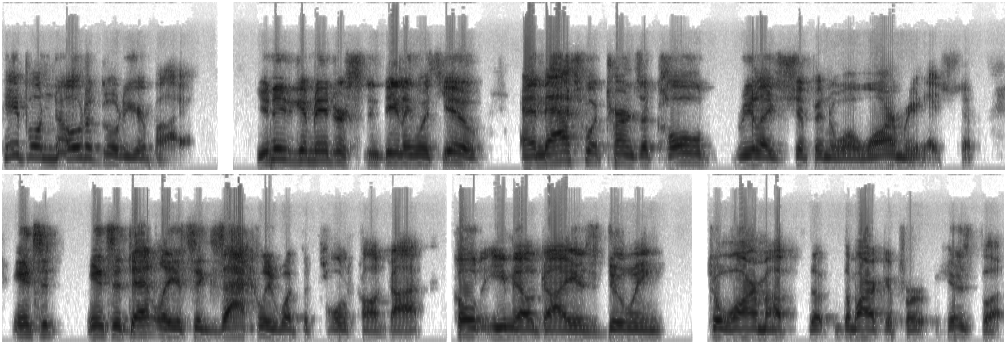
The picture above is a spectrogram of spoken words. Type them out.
People know to go to your bio. You need to get an interest in dealing with you. And that's what turns a cold relationship into a warm relationship. Inci- incidentally, it's exactly what the cold call guy, cold email guy is doing to warm up the, the market for his book.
